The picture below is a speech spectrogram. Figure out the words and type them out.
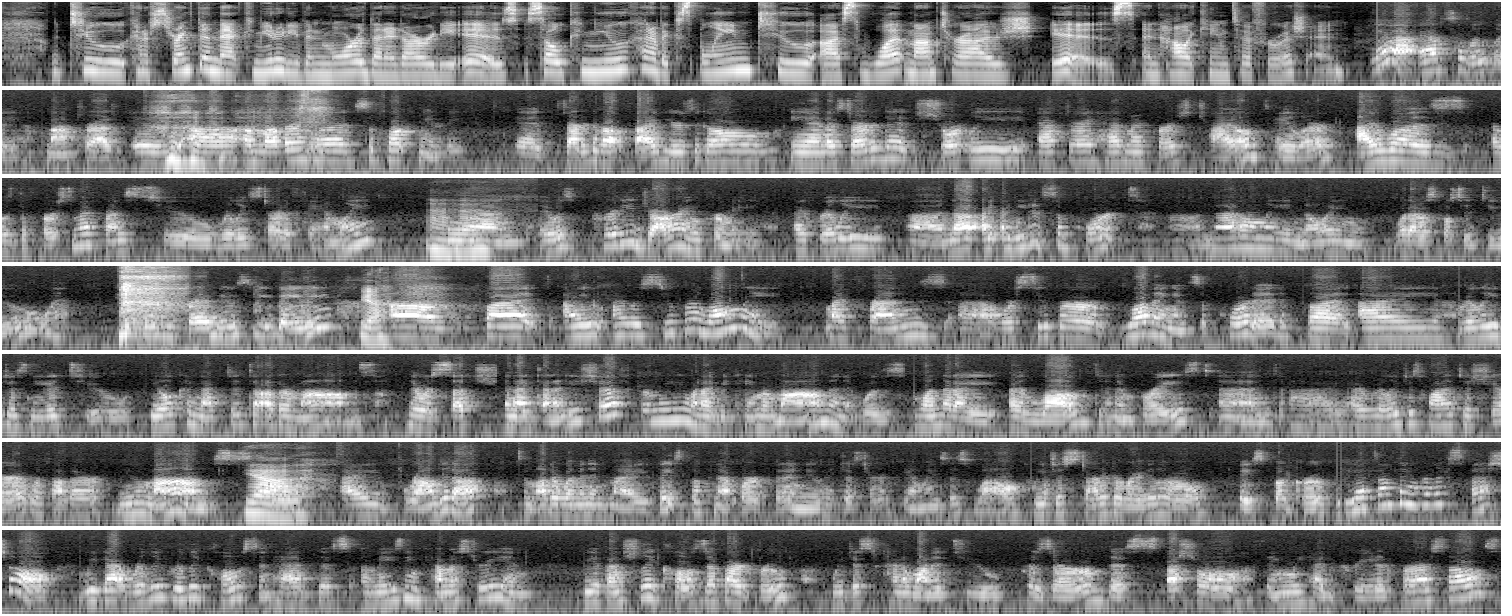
to kind of strengthen that community even more than it already is. So, can you kind of explain to us what Momtourage is and how it came to fruition? Yeah, absolutely. Momtourage is uh, a motherhood support community. It started about five years ago, and I started it shortly after I had my first child, Taylor. I was I was the first of my friends to really start a family, and it was pretty jarring for me. I really uh, not I, I needed support, uh, not only in knowing what I was supposed to do. with This brand new sweet baby, Yeah. um, but I, I was super lonely. My friends uh, were super loving and supported, but I really just needed to feel connected to other moms. There was such an identity shift for me when I became a mom, and it was one that I, I loved and embraced, and I, I really just wanted to share it with other new moms. So Yeah. I rounded up some other women in my Facebook network that I knew had just started families as well. We just started a regular old Facebook group. We had something really special. We got really, really close and had this amazing chemistry and we eventually closed up our group. We just kind of wanted to preserve this special thing we had created for ourselves.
